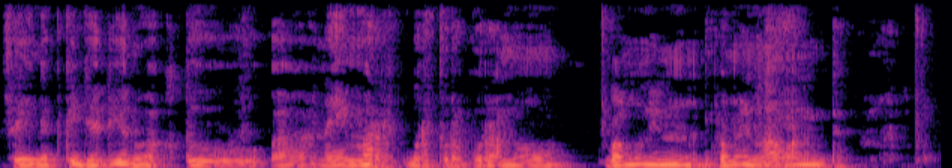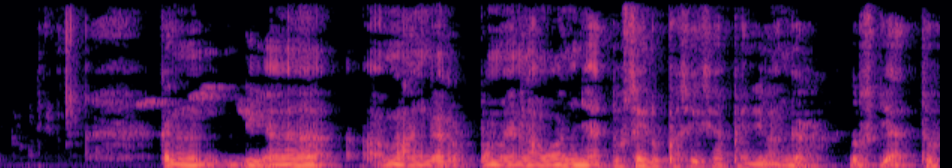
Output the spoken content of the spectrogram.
Saya ingat kejadian waktu uh, Neymar berpura-pura mau bangunin pemain lawan gitu. Kan dia melanggar pemain lawan jatuh. Saya lupa sih siapa yang dilanggar. Terus jatuh.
